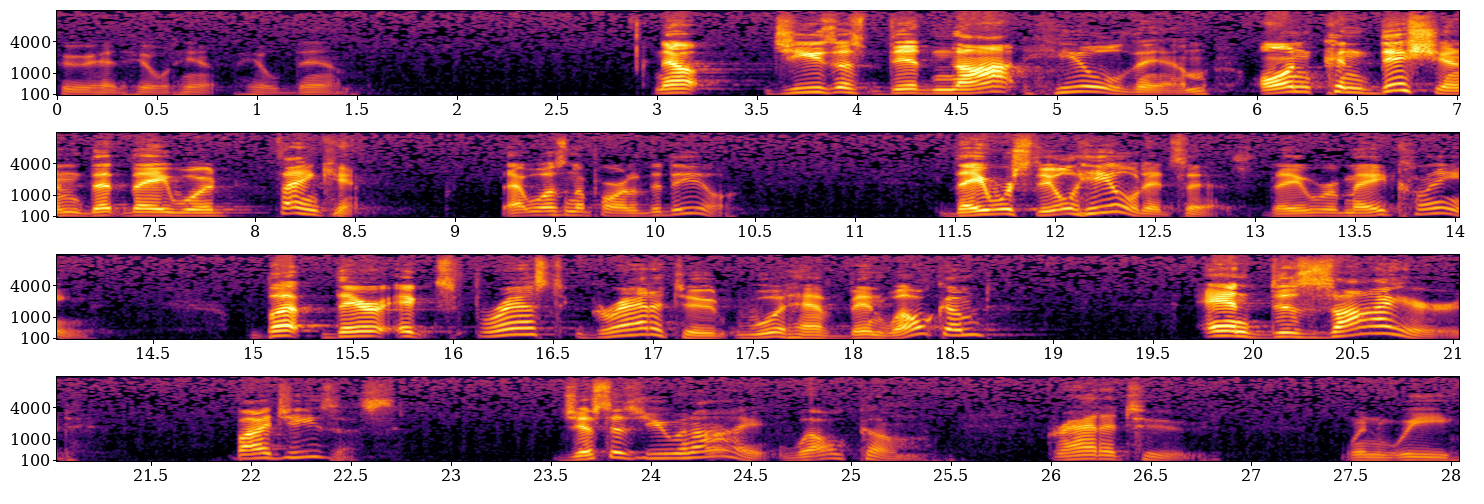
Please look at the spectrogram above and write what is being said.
who had healed, him, healed them. Now, Jesus did not heal them on condition that they would thank him. That wasn't a part of the deal. They were still healed, it says. They were made clean. But their expressed gratitude would have been welcomed and desired by Jesus. Just as you and I welcome gratitude when we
